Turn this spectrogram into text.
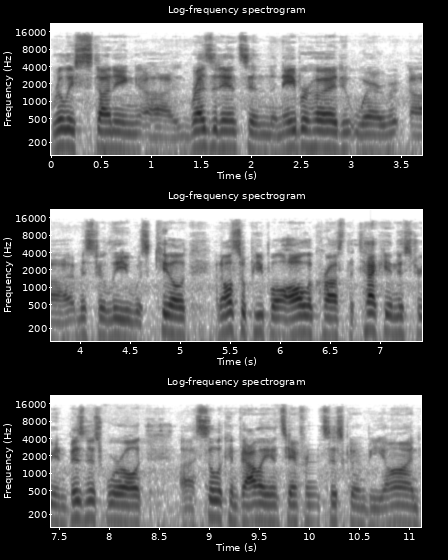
Really stunning uh, residents in the neighborhood where uh, Mr. Lee was killed, and also people all across the tech industry and business world, uh, Silicon Valley and San Francisco and beyond.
